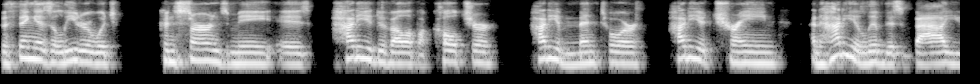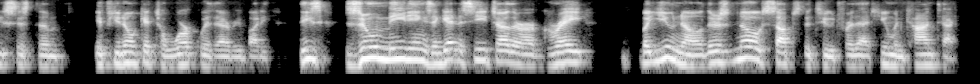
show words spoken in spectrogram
The thing as a leader, which concerns me, is how do you develop a culture? How do you mentor? How do you train? And how do you live this value system if you don't get to work with everybody. These Zoom meetings and getting to see each other are great, but you know, there's no substitute for that human contact.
